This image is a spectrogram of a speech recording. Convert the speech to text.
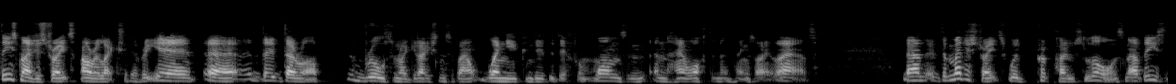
these magistrates are elected every year. Uh, there, there, are rules and regulations about when you can do the different ones and, and how often and things like that. Now, the magistrates would propose laws. Now, these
